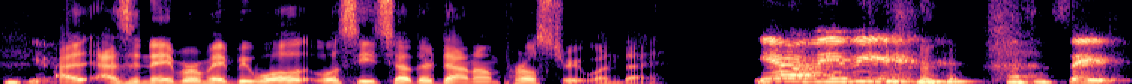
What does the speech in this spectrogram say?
you. as a neighbor, maybe we'll we'll see each other down on Pearl Street one day. Yeah, maybe. Once it's safe.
